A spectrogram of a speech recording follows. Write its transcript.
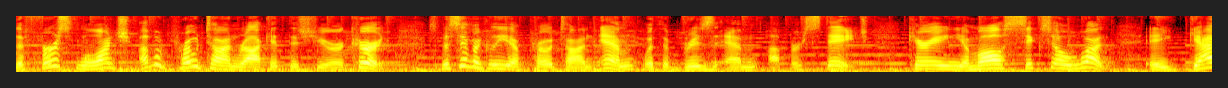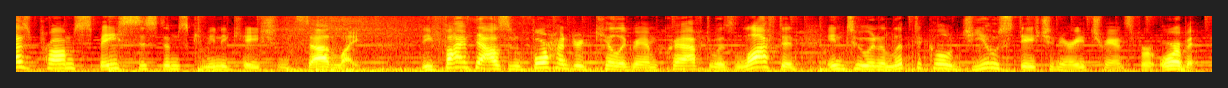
the first launch of a Proton rocket this year occurred, specifically a Proton M with a Briz M upper stage, carrying Yamal 601, a Gazprom Space Systems communication satellite. The 5,400 kilogram craft was lofted into an elliptical geostationary transfer orbit,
